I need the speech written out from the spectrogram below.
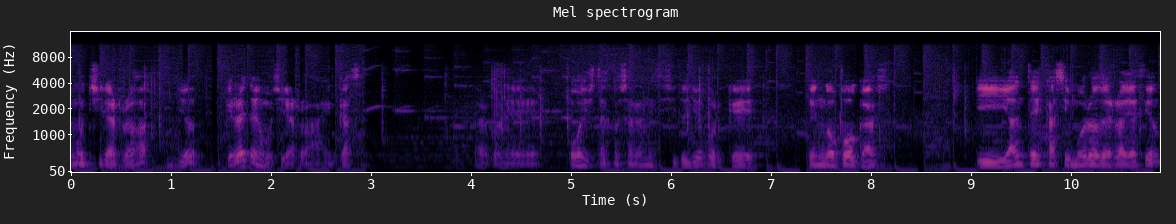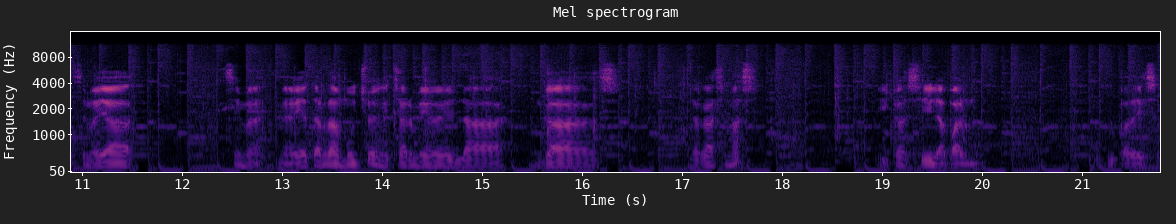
mochilas rojas. Yo creo que tengo mochilas rojas en casa. Para poner... Oh, estas cosas las necesito yo porque tengo pocas. Y antes casi muero de radiación. Se me había... Sí, me, me había tardado mucho en echarme la gas... La gas más. Y casi la palmo. Culpa de eso.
